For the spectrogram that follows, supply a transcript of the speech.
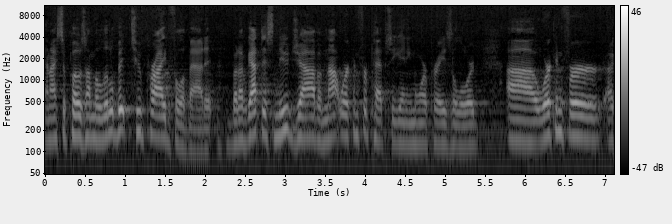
and I suppose I'm a little bit too prideful about it. But I've got this new job. I'm not working for Pepsi anymore, praise the Lord. Uh, working for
